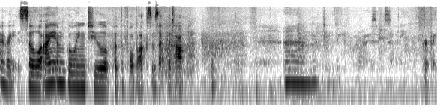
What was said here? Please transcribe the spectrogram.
All right, so I am going to put the full boxes at the top. Um, two, three, four, five, six, seven, eight. Perfect.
